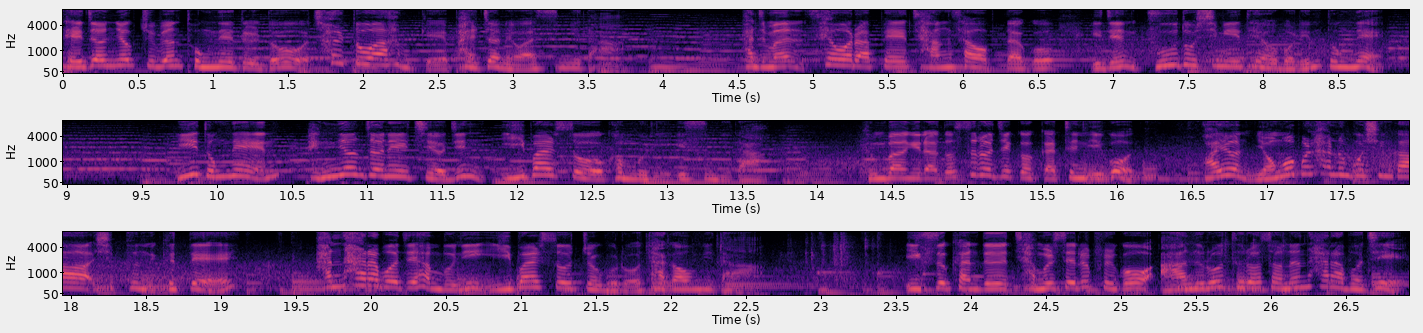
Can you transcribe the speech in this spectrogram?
대전역 주변 동네들도 철도와 함께 발전해 왔습니다. 하지만 세월 앞에 장사 없다고 이젠 구도심이 되어버린 동네. 이 동네엔 100년 전에 지어진 이발소 건물이 있습니다. 금방이라도 쓰러질 것 같은 이곳. 과연 영업을 하는 곳인가 싶은 그때 한 할아버지 한 분이 이발소 쪽으로 다가옵니다. 익숙한 듯 자물쇠를 풀고 안으로 들어서는 할아버지.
